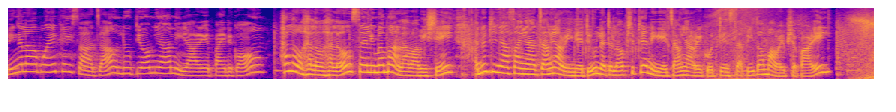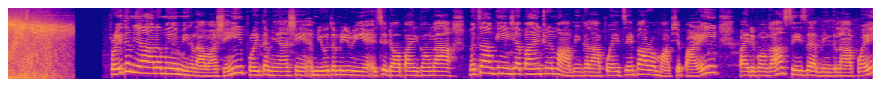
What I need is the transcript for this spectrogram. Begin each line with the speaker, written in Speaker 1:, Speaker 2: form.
Speaker 1: မင်္ဂလာပွဲဖိတ်စာကြောင့်လူပြောများနေရတဲ့ပိုင်တကွန်
Speaker 2: Hello Hello Hello ဆယ်လီမမလာပါပြီရှင်အနုပညာဆိုင်ရာအကြောင်းအရာတွေနဲ့အတူလက်တလောဖြစ်ပျက်နေတဲ့အကြောင်းအရာတွေကိုတင်ဆက်ပေးသွားမှာပဲဖြစ်ပါတယ်
Speaker 1: ပရိသတ်များအားလုံးပဲမင်္ဂလာပါရှင်ပရိသတ်များရှင်အမျိုးသမီးတွေရဲ့အချစ်တော်ပိုင်တကွန်ကမကြခင်ရက်ပိုင်းအတွင်းမှာမင်္ဂလာပွဲကျင်းပတော့မှာဖြစ်ပါတယ်ပိုင်တကွန်ကစေးဆက်မင်္ဂလာပွဲ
